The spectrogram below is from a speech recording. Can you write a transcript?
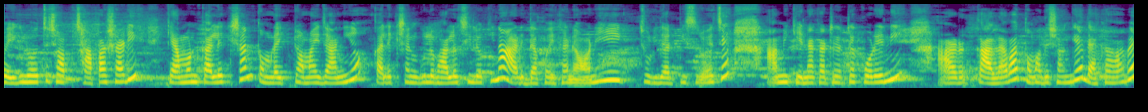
এগুলো হচ্ছে সব ছাপা শাড়ি। কেমন কালেকশান তোমরা একটু আমায় জানিও। কালেকশানগুলো ভালো ছিল কি না আর দেখো এখানে অনেক চুড়িদার পিস রয়েছে। আমি কেনাকাটাটা করে নিই। আর কাল আবার তোমাদের সঙ্গে দেখা হবে।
